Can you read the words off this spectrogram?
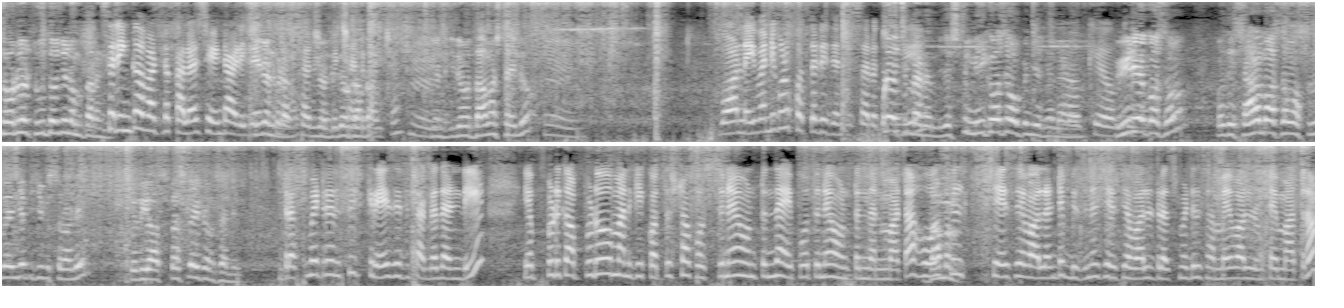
షోర్లో టూ థౌజండ్ అమ్ముతారండి. సార్ ఇంకా వాటిలో కలర్స్ ఏంటి? ఆ డిజైన్స్ కూడా ఒకసారి ఇది చూపించండి కొంచెం. దామ స్టైల్. బాగున్నాయి. ఇవన్నీ కూడా కొత్త డిజైన్స్ సార్ వచ్చింది? మేడం. జస్ట్ మీకోసం ఓపెన్ చేశాను. వీడియో కోసం కొద్దిగా శ్రావణ వస్తుంది అని చెప్పి చూపిస్తున్నాండి కొద్దిగా స్పెషల్ ఐటమ్స్ అండి. డ్రెస్ మెటీరియల్స్ క్రేజ్ అయితే తగ్గదండి. ఎప్పటికప్పుడు మనకి కొత్త స్టాక్ వస్తూనే ఉంటుంది అయిపోతూనే ఉంటుంది అనమాట హోల్సేల్ చేసే వాళ్ళు అంటే బిజినెస్ చేసే వాళ్ళు డ్రెస్ మెటీరియల్స్ అమ్మే వాళ్ళు ఉంటే మాత్రం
